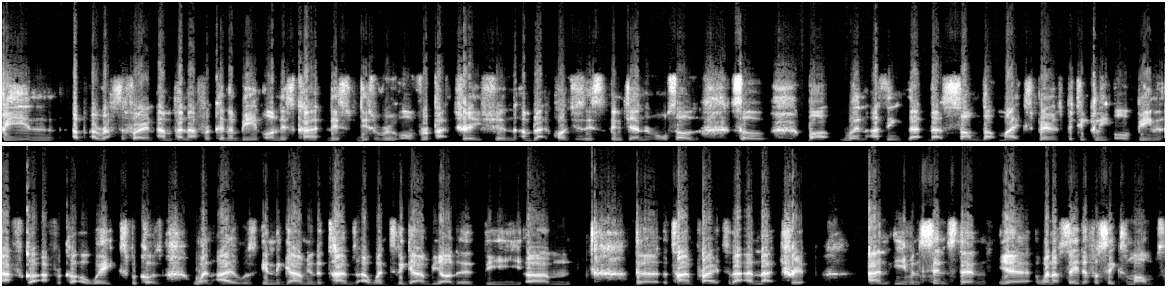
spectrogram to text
being a, a Rastafarian and Pan African and being on this kind this this route of repatriation and black consciousness in general. So so, but when I think that that summed up my experience, particularly of being in Africa, Africa awakes because when I was in the Gambia, the times I went to the Gambia, the the um the the time prior to that and that trip and even since then, yeah, when I've stayed there for six months.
